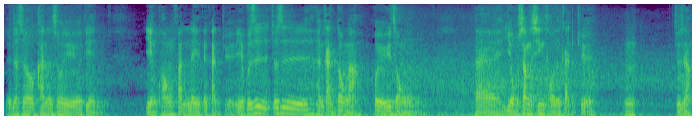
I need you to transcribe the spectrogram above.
那时候看的时候也有点眼眶泛泪的感觉，也不是就是很感动啦，会有一种呃涌上心头的感觉，嗯，就这样。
